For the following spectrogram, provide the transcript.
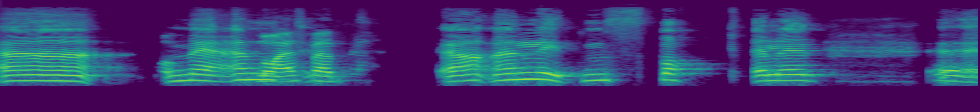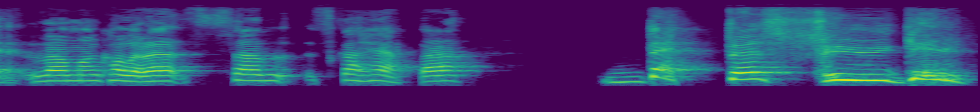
med en, Nå er jeg spent. Ja, en liten spot, eller uh, hva man kaller det, som skal hete 'Dette suger'!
